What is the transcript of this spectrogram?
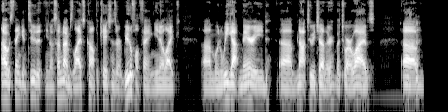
I was thinking too that you know sometimes life's complications are a beautiful thing. You know, like um, when we got married, um, not to each other but to our wives, um,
